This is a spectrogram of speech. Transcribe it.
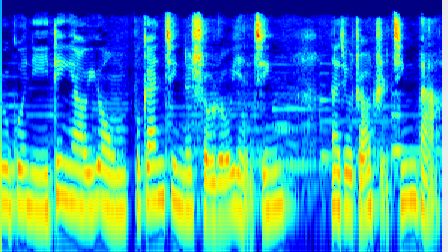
如果你一定要用不干净的手揉眼睛，那就找纸巾吧。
